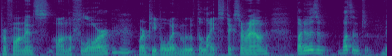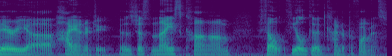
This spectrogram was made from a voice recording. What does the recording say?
performance on the floor where people would move the light sticks around. But it was wasn't very uh, high energy. It was just nice, calm, felt feel good kind of performance,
